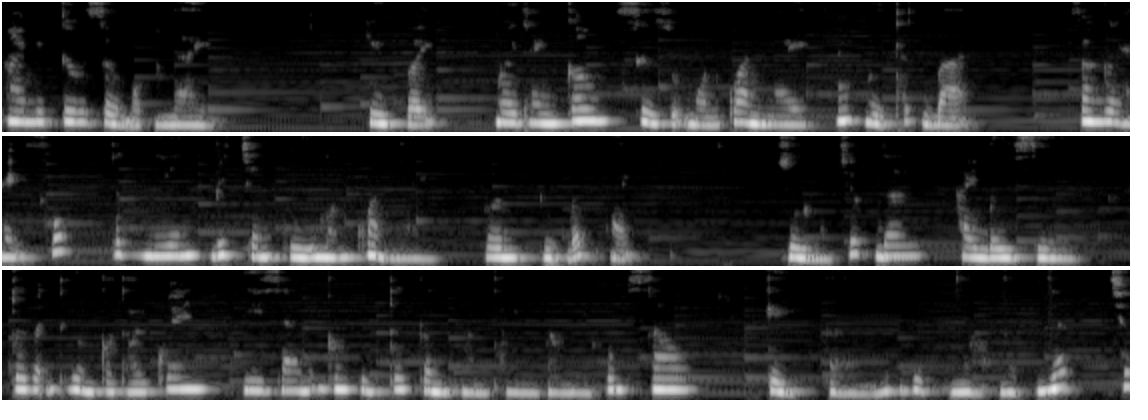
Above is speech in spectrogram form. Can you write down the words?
24 giờ một ngày. Vì vậy, người thành công sử dụng món quà này khác người thất bại. và người hạnh phúc tất nhiên biết trân quý món quà này hơn người bất hạnh dù là trước đây hay bây giờ tôi vẫn thường có thói quen ghi ra những công việc tôi cần hoàn thành vào ngày hôm sau, kể cả những việc nhỏ nhặt nhất trước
